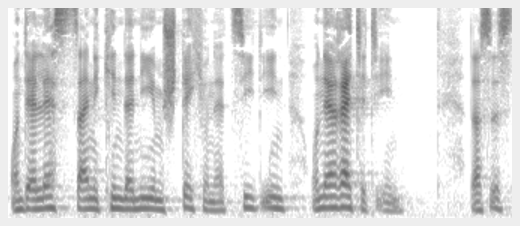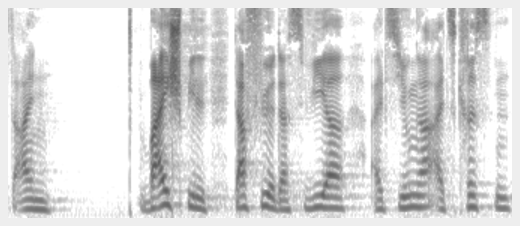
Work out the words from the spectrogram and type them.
und er lässt seine Kinder nie im Stich und er zieht ihn und er rettet ihn. Das ist ein Beispiel dafür, dass wir als Jünger, als Christen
